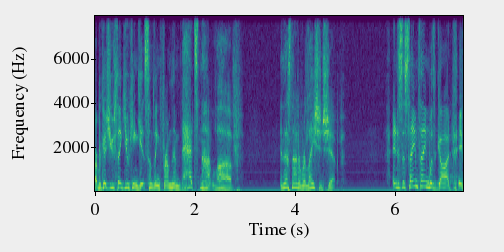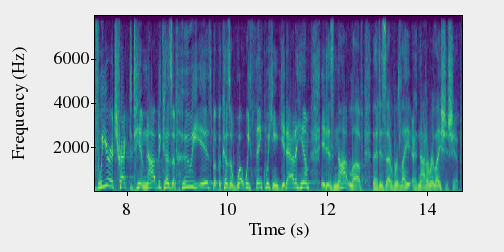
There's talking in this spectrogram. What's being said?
or because you think you can get something from them, that's not love. And that's not a relationship. And it's the same thing with God. If we are attracted to Him not because of who He is, but because of what we think we can get out of Him, it is not love. That is a rela- not a relationship.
